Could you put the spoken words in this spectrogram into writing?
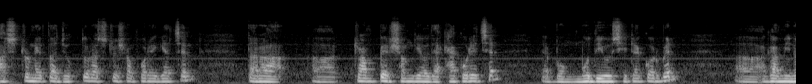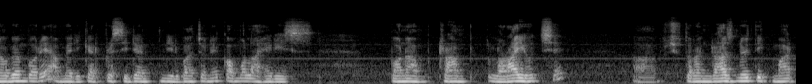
রাষ্ট্রনেতা, যুক্তরাষ্ট্র সফরে গেছেন, তারা ট্রাম্পের সঙ্গেও দেখা করেছেন। এবং মোদিও সেটা করবেন। আগামী নভেম্বরে আমেরিকার প্রেসিডেন্ট নির্বাচনে কমলা হ্যারিস, বনাম ট্রাম্প লড়াই হচ্ছে। সুতরাং রাজনৈতিক মাঠ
